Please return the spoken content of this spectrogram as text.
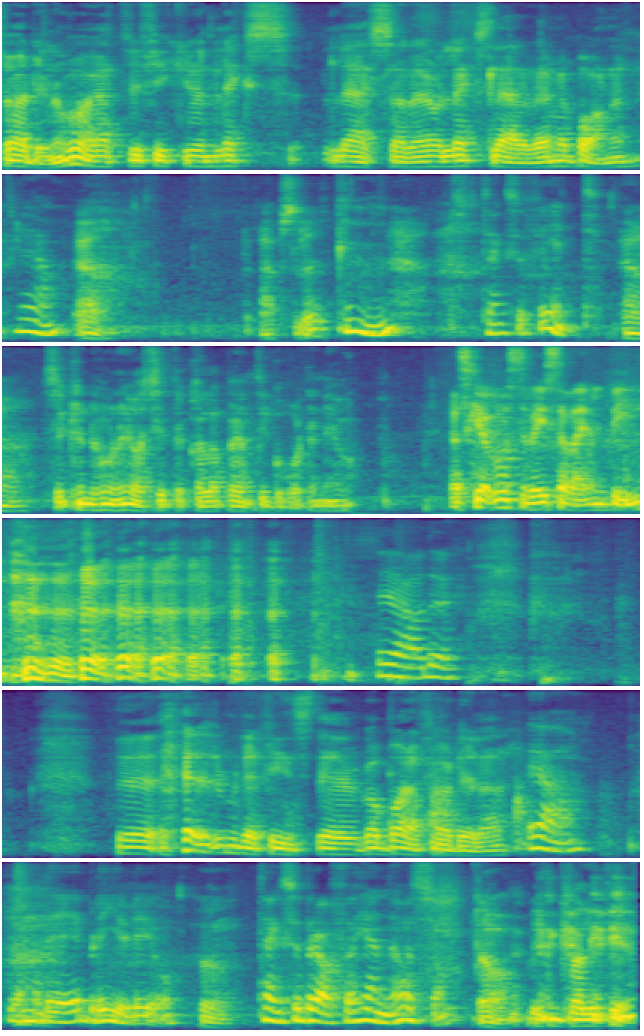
Fördelen var att vi fick ju en läxläsare och läxlärare med barnen. ja. Ja, absolut. Tänk så fint. Ja. Så kunde hon och jag sitta och kolla på Hem till gården ihop. Jag ska, måste visa dig en bild. Ja, du. Men det finns, det var bara fördelar. Ja. ja, men det blir det ju. Ja, Tänk så bra för henne också. ja vilken kvalitet.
